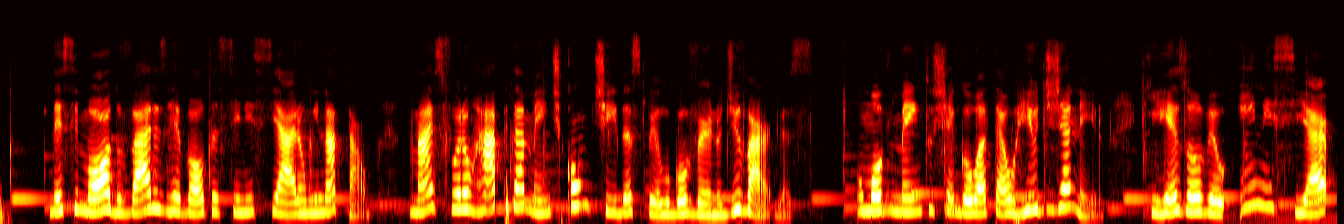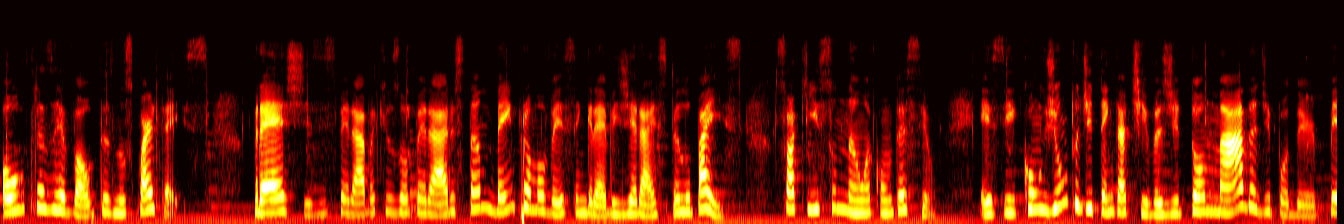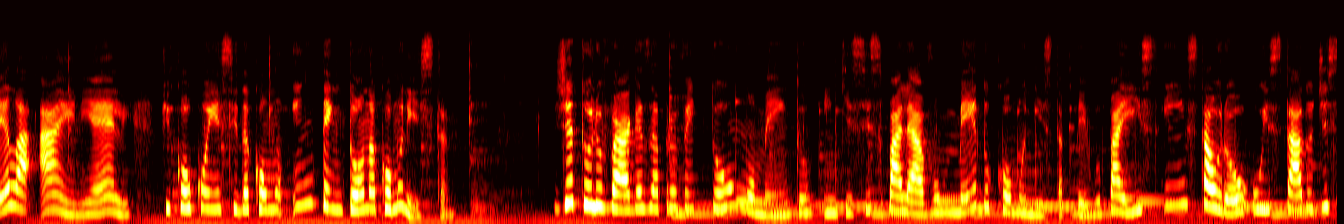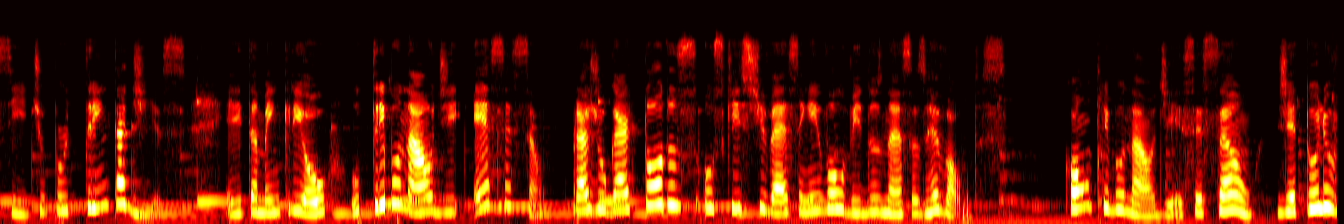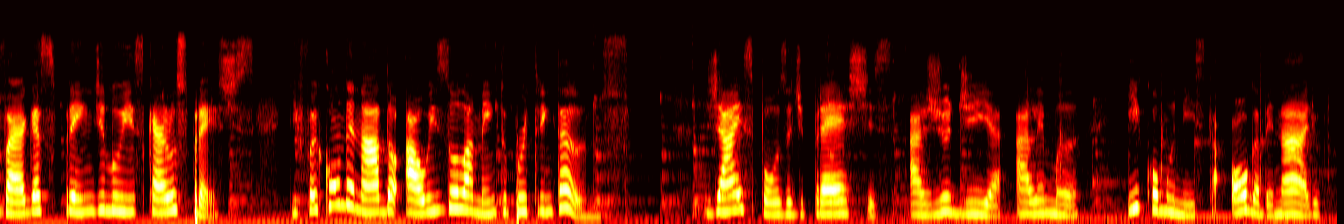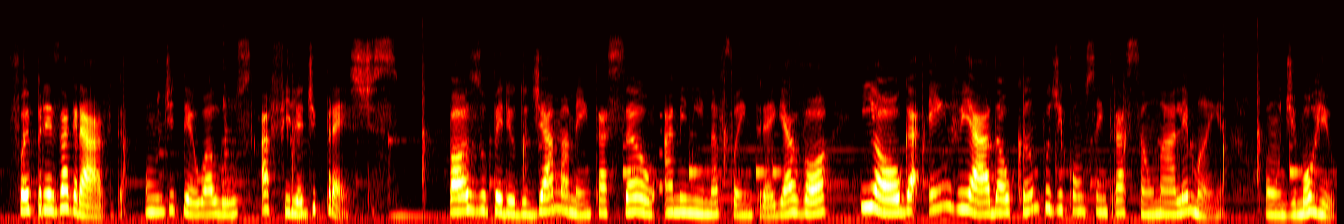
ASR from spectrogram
Desse modo, várias revoltas se iniciaram em Natal, mas foram rapidamente contidas pelo governo de Vargas. o movimento chegou até o Rio de Janeiro, que resolveu iniciar outras revoltas nos quartéis. Prestes esperava que os operários também promovessem greves gerais pelo país, só que isso não aconteceu. Esse conjunto de tentativas de tomada de poder pela ANL ficou conhecida como Intentona Comunista. Getúlio Vargas aproveitou um momento em que se espalhava o medo comunista pelo país e instaurou o estado de sítio por 30 dias. Ele também criou o Tribunal de Exceção para julgar todos os que estivessem envolvidos nessas revoltas. Com o Tribunal de Exceção, Getúlio Vargas prende Luiz Carlos Prestes, que foi condenado ao isolamento por 30 anos. Já a esposa de Prestes, a judia, alemã e comunista Olga Benário, foi presa grávida, onde deu à luz a filha de Prestes. Após o período de amamentação, a menina foi entregue à avó e Olga enviada ao campo de concentração na Alemanha, onde morreu.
